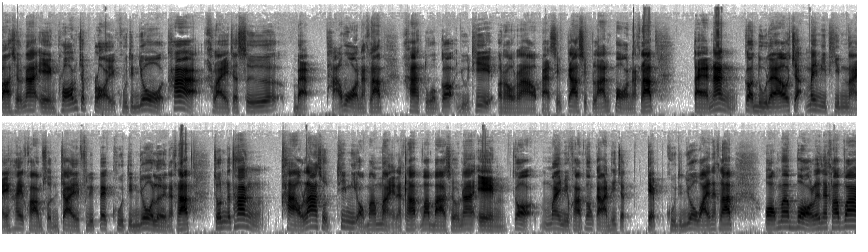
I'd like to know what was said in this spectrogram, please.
บาร์เซโลนาเองพร้อมจะปล่อยคูตินโยถ้าใครจะซื้อแบบถาวรนนะครับ ค่าตัวก็อยู่ที่ราวๆ 80-90 ล้านปอนด์นะครับ แต่นั่นก็ดูแล้วจะไม่มีทีมไหนให้ความสนใจฟิลิปเป้คูตินโยเลยนะครับ จนกระทั่ง ข่าวล่าสุดที่มีออกมาใหม่นะครับ ว่าบาร์เซโลนาเองก็ไม่มีความต้องการที่จะเก็บคูตินโยไว้นะครับ ออกมาบอกเลยนะครับว่า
